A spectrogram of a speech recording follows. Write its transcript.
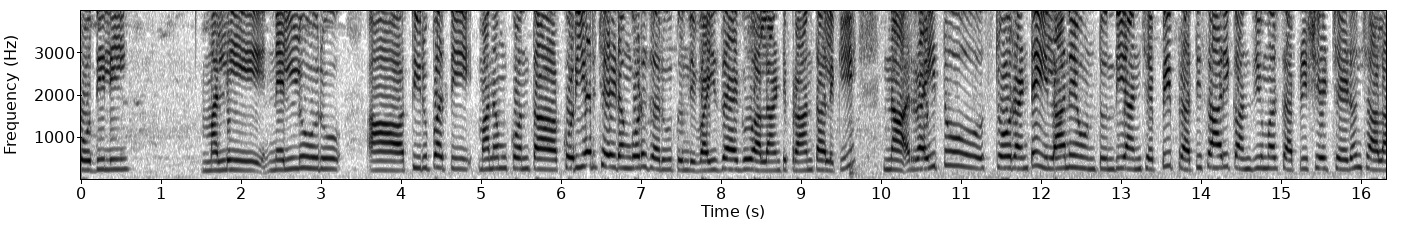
పొదిలి మళ్ళీ నెల్లూరు తిరుపతి మనం కొంత కొరియర్ చేయడం కూడా జరుగుతుంది. వైజాగ్ అలాంటి ప్రాంతాలకి. నా రైతు స్టోర్ అంటే ఇలానే ఉంటుంది అని చెప్పి ప్రతిసారి కన్జ్యూమర్స్ అప్రిషియేట్ చేయడం చాలా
